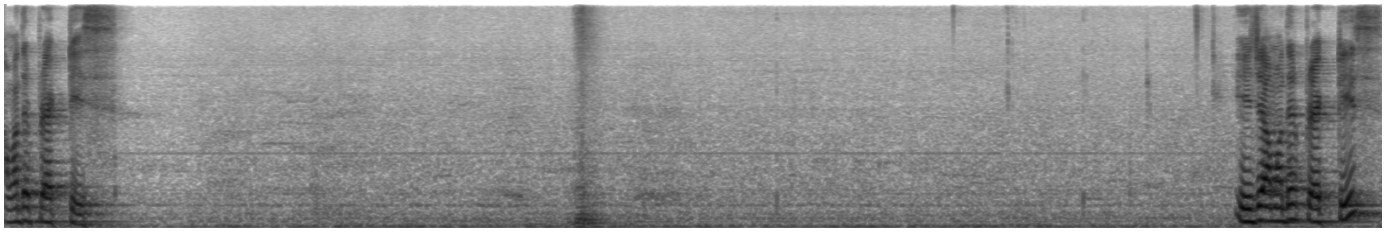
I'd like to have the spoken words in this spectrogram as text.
আমাদের প্র্যাকটিস। এই যে আমাদের প্র্যাকটিস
